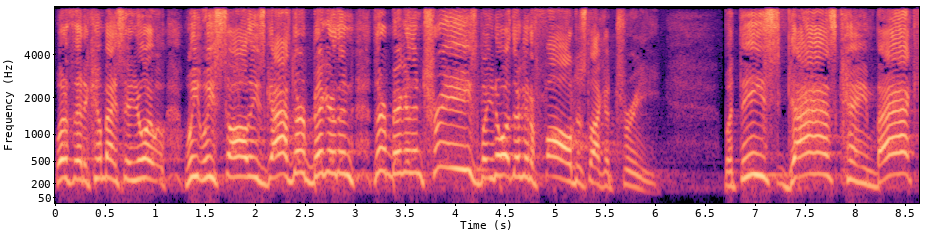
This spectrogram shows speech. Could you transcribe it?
What if they'd have come back and said, you know what, we, we saw these guys, they're bigger than they're bigger than trees, but you know what, they're gonna fall just like a tree. But these guys came back,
